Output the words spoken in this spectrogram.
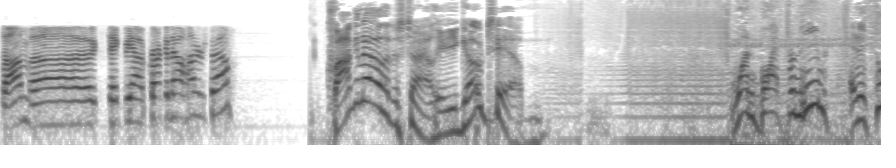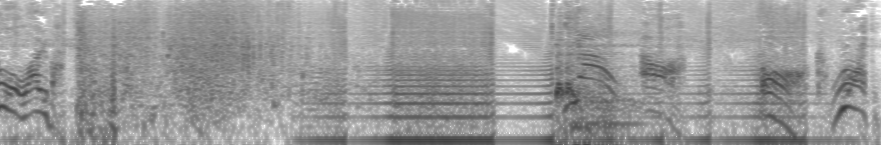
Tom, uh, take me out Crocodile Hunter style? Crocodile Hunter style. Here you go, Tim. One bite from him, and it's all over. No! Oh, oh crikey.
